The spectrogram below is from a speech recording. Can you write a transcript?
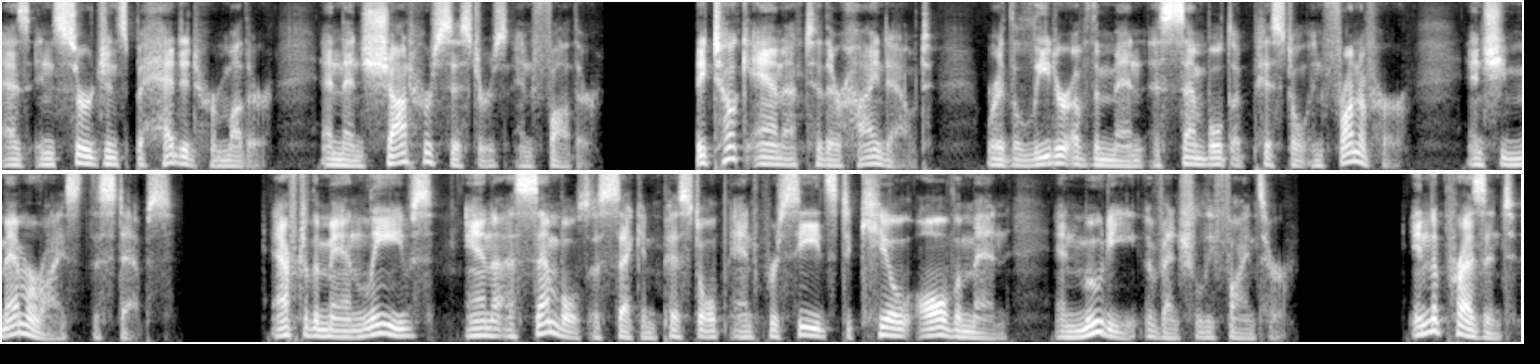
as insurgents beheaded her mother and then shot her sisters and father. They took Anna to their hideout, where the leader of the men assembled a pistol in front of her, and she memorized the steps. After the man leaves, Anna assembles a second pistol and proceeds to kill all the men, and Moody eventually finds her. In the present,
